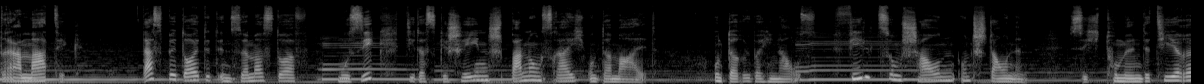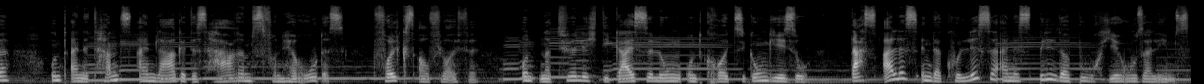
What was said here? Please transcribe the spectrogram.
Dramatik. Das bedeutet in Sömmersdorf Musik, die das Geschehen spannungsreich untermalt. Und darüber hinaus viel zum Schauen und Staunen, sich tummelnde Tiere und eine Tanzeinlage des Harems von Herodes, Volksaufläufe und natürlich die Geißelung und Kreuzigung Jesu. Das alles in der Kulisse eines Bilderbuch Jerusalems,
